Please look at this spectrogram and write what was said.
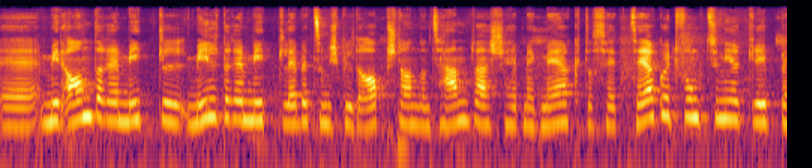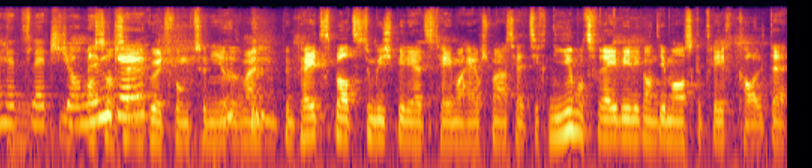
äh, mit anderen Mitteln, milderen Mitteln, eben zum Beispiel der Abstand und das Handwaschen, hat man gemerkt, das hat sehr gut funktioniert. Grippe hat es letztes Jahr ja, nicht also mehr sehr gut funktioniert. Also, ich meine, beim Petersplatz zum Beispiel jetzt Thema Herbstmesse hat sich niemand freiwillig an die Maskenpflicht gehalten.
